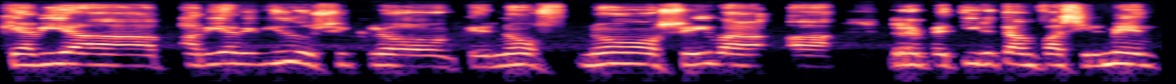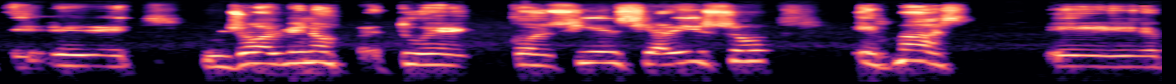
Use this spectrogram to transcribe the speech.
que había, había vivido un ciclo que no, no se iba a repetir tan fácilmente. Eh, yo al menos tuve conciencia de eso. Es más, eh,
